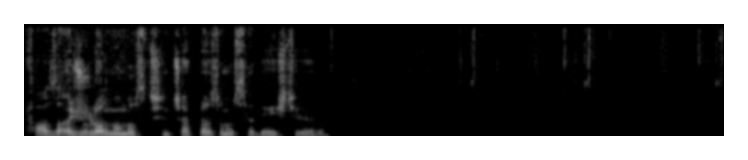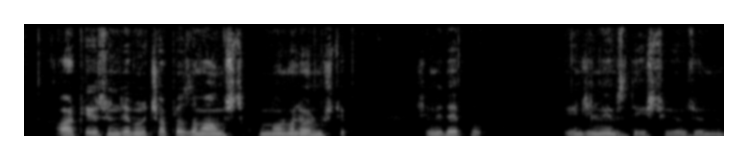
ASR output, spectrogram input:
fazla ajurlu olmaması için çaprazlamasını değiştiriyorum. Arka yüzünde bunu çaprazlama almıştık. Bunu normal örmüştük. Şimdi de bu birinci ilmeğimizi değiştiriyoruz yönünü.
